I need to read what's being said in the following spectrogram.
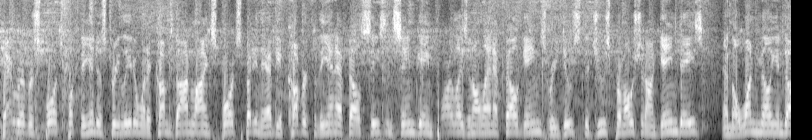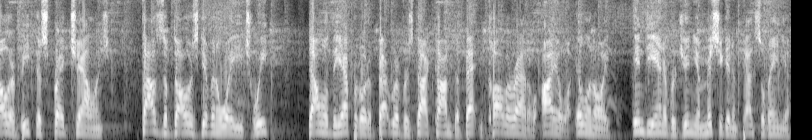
Bet River Sportsbook, the industry leader when it comes to online sports betting. They have you covered for the NFL season. Same game parlays in all NFL games. Reduce the juice promotion on game days and the $1 million Beat the Spread Challenge. Thousands of dollars given away each week. Download the app or go to betrivers.com to bet in Colorado, Iowa, Illinois, Indiana, Virginia, Michigan, and Pennsylvania.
